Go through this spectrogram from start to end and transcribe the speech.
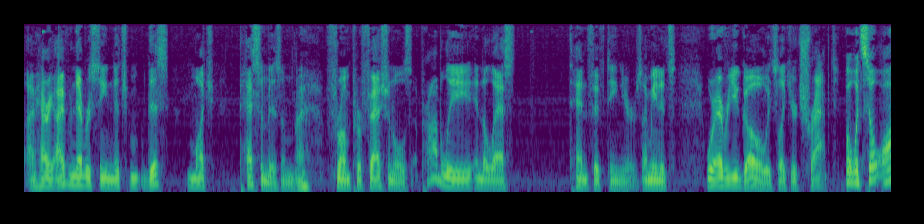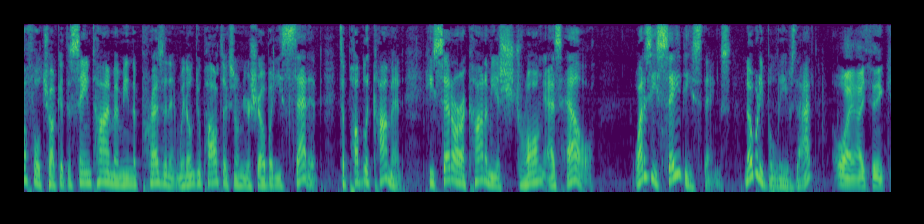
I'm Harry. I've never seen this this much pessimism from professionals, probably in the last 10, 15 years. I mean, it's wherever you go, it's like you're trapped. But what's so awful, Chuck, at the same time, I mean, the president, we don't do politics on your show, but he said it. It's a public comment. He said our economy is strong as hell. Why does he say these things? Nobody believes that. Oh, I, I think,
